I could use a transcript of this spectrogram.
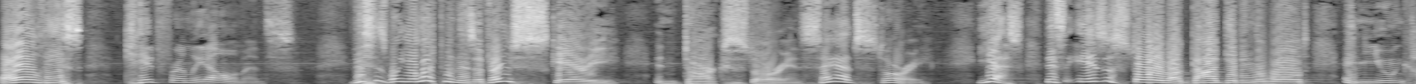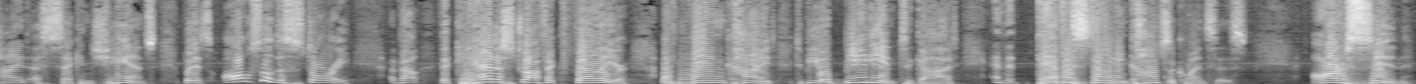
all these kid friendly elements, this is what you're left with is a very scary and dark story and sad story. Yes, this is a story about God giving the world and humankind a second chance, but it's also the story about the catastrophic failure of mankind to be obedient to God and the devastating consequences our sin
